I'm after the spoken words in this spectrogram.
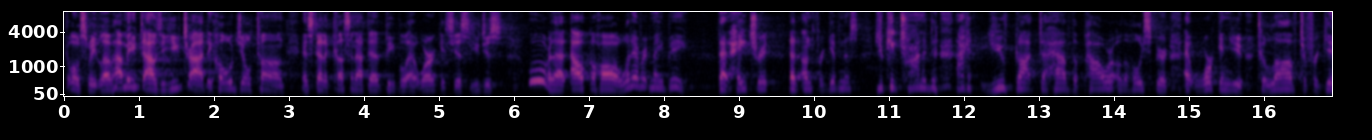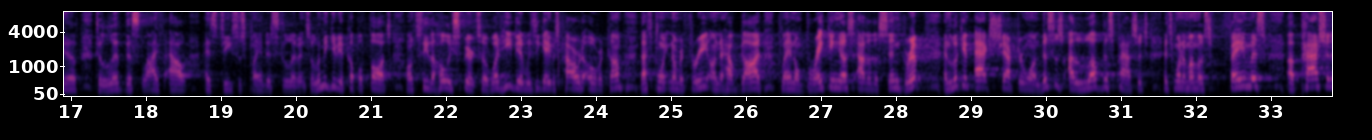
Come on, sweet love. How many times have you tried to hold your tongue instead of cussing out the people at work? It's just, you just, woo, or that alcohol, or whatever it may be, that hatred, that unforgiveness. You keep trying to do, I, you've got to have the power of the Holy Spirit at work in you to love, to forgive, to live this life out as Jesus planned us to live it. So let me give you a couple thoughts on see the Holy Spirit. So what he did was he gave us power to overcome. That's point number three under how God planned on breaking us out of the sin grip. And look at Acts chapter one. This is, I love this passage. It's one of my most famous, uh,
